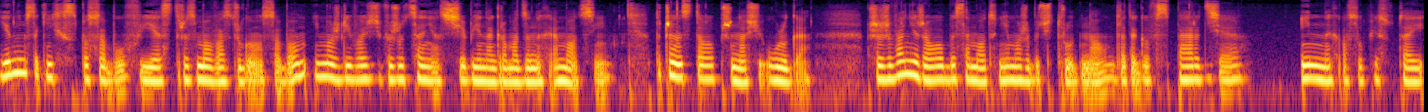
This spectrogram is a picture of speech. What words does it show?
Jednym z takich sposobów jest rozmowa z drugą osobą i możliwość wyrzucenia z siebie nagromadzonych emocji. To często przynosi ulgę. Przeżywanie żałoby samotnie może być trudno, dlatego wsparcie innych osób jest tutaj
